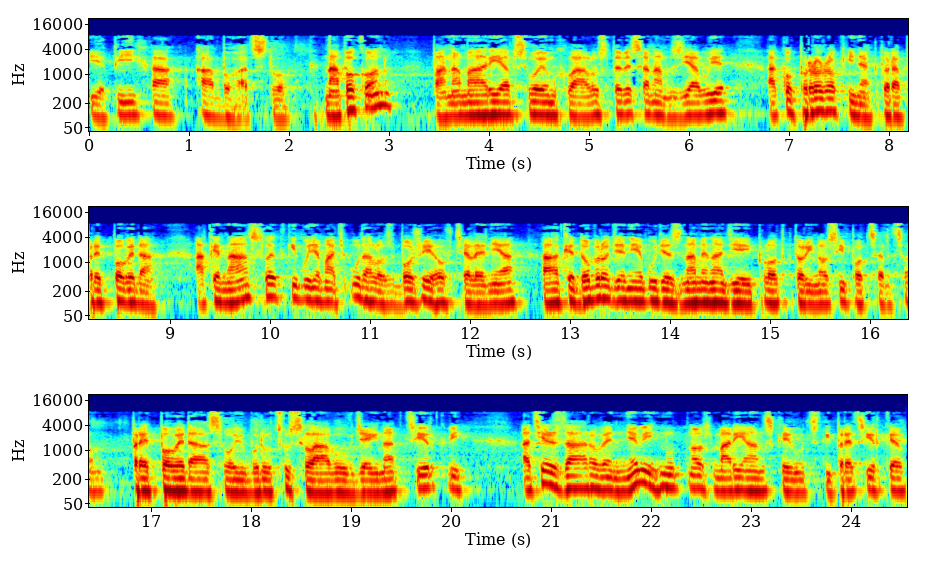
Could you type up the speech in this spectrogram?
je pícha a bohatstvo. Napokon Pána Mária v svojom chválospeve sa nám zjavuje ako prorokyňa, ktorá predpovedá, aké následky bude mať udalosť Božieho vtelenia a aké dobrodenie bude znamenať jej plod, ktorý nosí pod srdcom. Predpovedá svoju budúcu slávu v dejinách církvy, a tiež zároveň nevyhnutnosť mariánskej úcty pre církev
